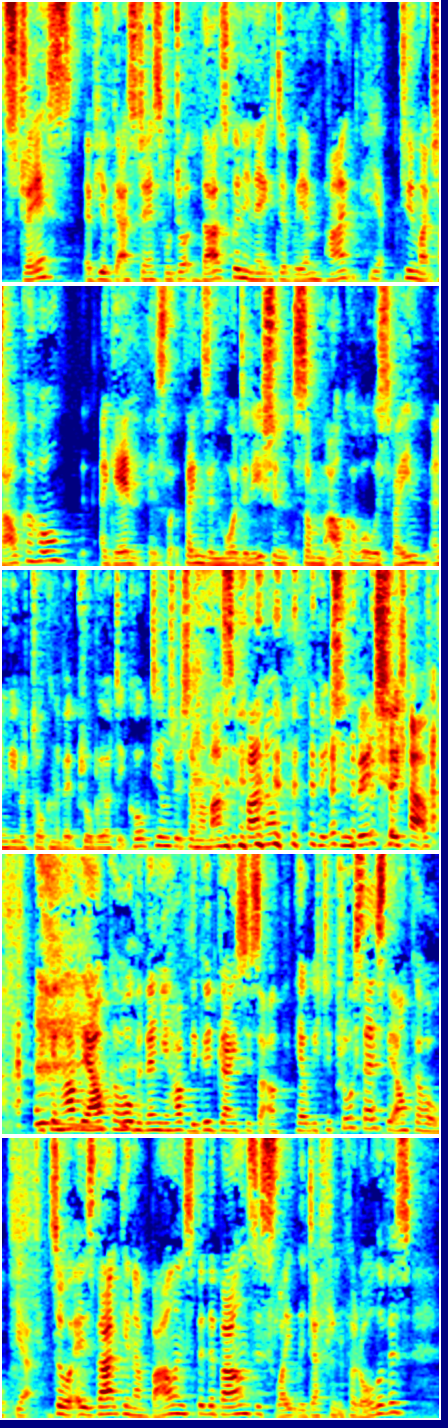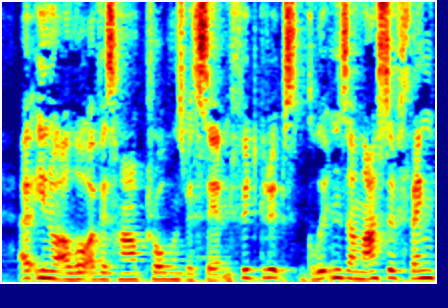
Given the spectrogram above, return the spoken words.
Stress. If you've got a stressful job, that's going to negatively impact. Yep. Too much alcohol. Again, it's like things in moderation. Some alcohol is fine, and we were talking about probiotic cocktails, which I'm a massive fan of. Hooch and booch. So you have, you can have the alcohol, but then you have the good guys who sort of help you to process the alcohol. Yeah. So it's that kind of balance, but the balance is slightly different for all of us. Uh, you know, a lot of us have problems with certain food groups. Gluten's a massive thing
